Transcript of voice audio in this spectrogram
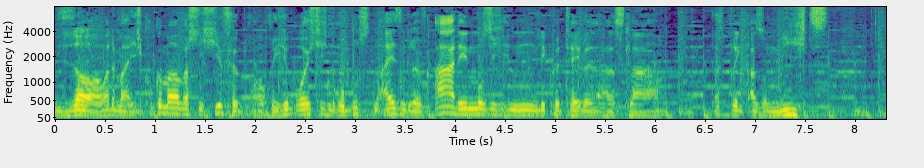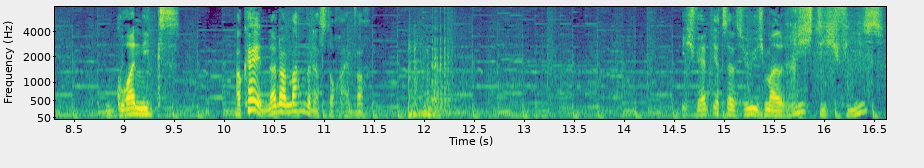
So, warte mal, ich gucke mal, was ich hierfür brauche. Hier bräuchte ich einen robusten Eisengriff. Ah, den muss ich in Liquid Table, alles klar. Das bringt also nichts. Gar nix. Okay, na dann machen wir das doch einfach. Ich werde jetzt natürlich mal richtig fies.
